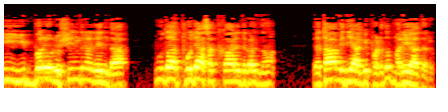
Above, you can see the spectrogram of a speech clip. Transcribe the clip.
ಈ ಇಬ್ಬರು ಋಷೀಂದ್ರರಿಂದ ಪೂಜಾ ಪೂಜಾ ಯಥಾವಿಧಿಯಾಗಿ ಪಡೆದು ಮರೆಯಾದರು.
